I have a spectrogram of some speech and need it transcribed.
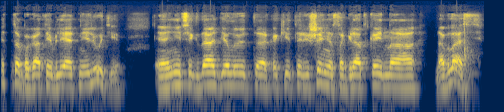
Это богатые влиятельные люди, и они всегда делают э, какие-то решения с оглядкой на, на власть.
